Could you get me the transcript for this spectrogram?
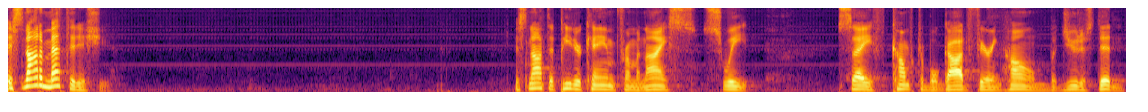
It's not a method issue. It's not that Peter came from a nice, sweet, safe, comfortable, God fearing home, but Judas didn't.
